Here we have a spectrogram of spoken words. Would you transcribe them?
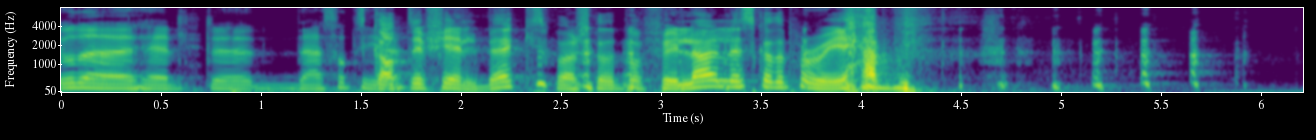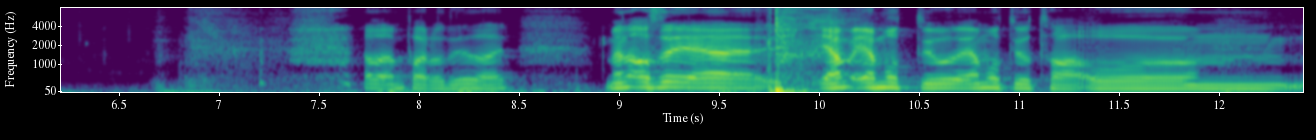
Jo, det er helt eh, Det er satire. Skal til Fjellbekk? Skal du på fylla, eller skal du på rehab? Ja, det er en parodi der. Men altså, jeg, jeg, jeg, måtte jo, jeg måtte jo ta og mm,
